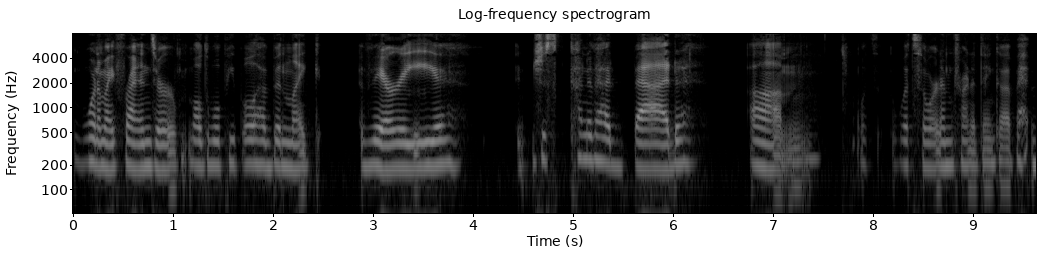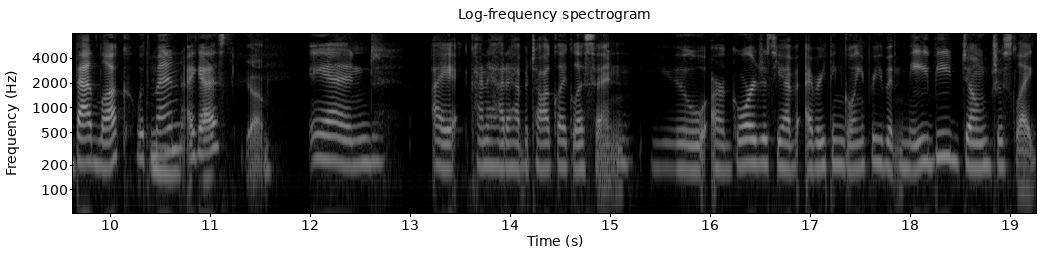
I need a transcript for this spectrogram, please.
one of my friends or multiple people have been like very just kind of had bad um what's what's the word I'm trying to think of? Bad luck with men, I guess. Yeah. And I kind of had to have a talk like, listen, you are gorgeous, you have everything going for you, but maybe don't just like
